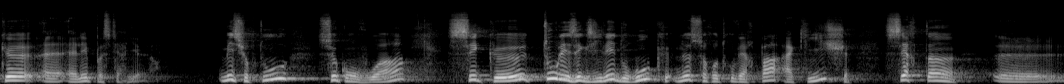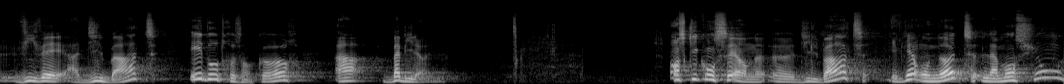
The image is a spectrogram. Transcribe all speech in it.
qu'elle est postérieure. Mais surtout, ce qu'on voit, c'est que tous les exilés d'Uruk ne se retrouvèrent pas à Kish. Certains euh, vivaient à Dilbat et d'autres encore à Babylone. En ce qui concerne euh, Dilbat, eh bien, on note la mention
